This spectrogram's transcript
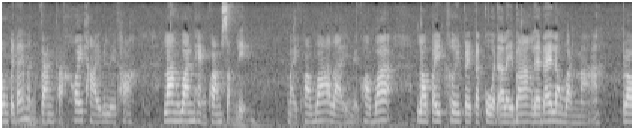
ลงไปได้เหมือนกันค่ะ ค่อยทายไปเลยค่ะ รางวัลแห่งความสำเร็จ หมายความว่าอะไร หมายความว่าเราไปเคยไปประกวดอะไรบ้าง และได้รางวัลมา เรา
